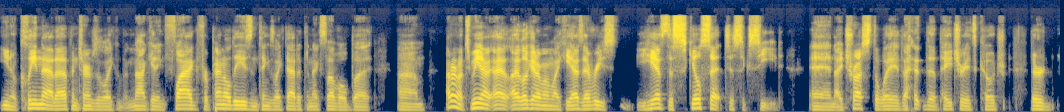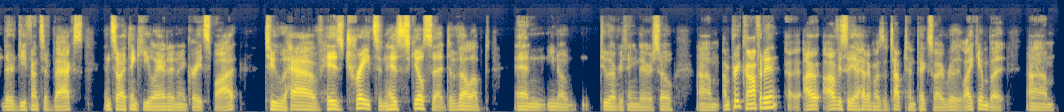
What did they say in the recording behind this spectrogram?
you know, clean that up in terms of like not getting flagged for penalties and things like that at the next level. But um, I don't know. To me, I, I look at him. I'm like, he has every he has the skill set to succeed, and I trust the way that the Patriots coach their their defensive backs, and so I think he landed in a great spot to have his traits and his skill set developed and you know do everything there. So um, I'm pretty confident. I, obviously I had him as a top ten pick, so I really like him. But um,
